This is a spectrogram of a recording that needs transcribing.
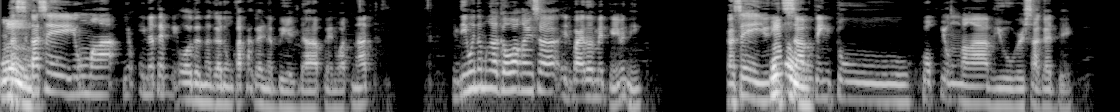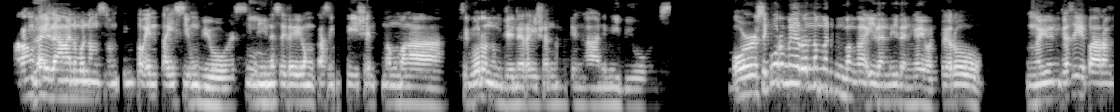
Kasi, Mm. kasi yung mga, yung inattempt ni Oda na ganong katagal na build up and whatnot, hindi mo na magagawa ngayon sa environment ngayon eh. Kasi you need Mm. something to hook yung mga viewers agad eh. Parang Like- kailangan mo ng something to entice yung viewers. Hindi na sila yung kasing patient ng mga, siguro nung generation natin na anime viewers. Or siguro meron naman mga ilan-ilan ngayon. Pero ngayon kasi parang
